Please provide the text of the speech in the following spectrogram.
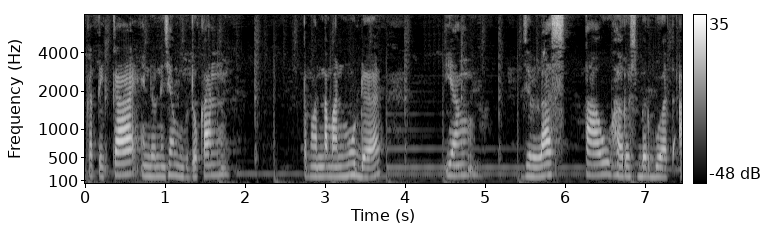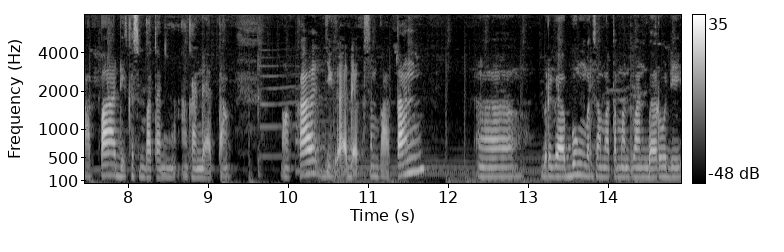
ketika Indonesia membutuhkan teman-teman muda yang jelas tahu harus berbuat apa di kesempatan yang akan datang. Maka jika ada kesempatan uh, bergabung bersama teman-teman baru di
